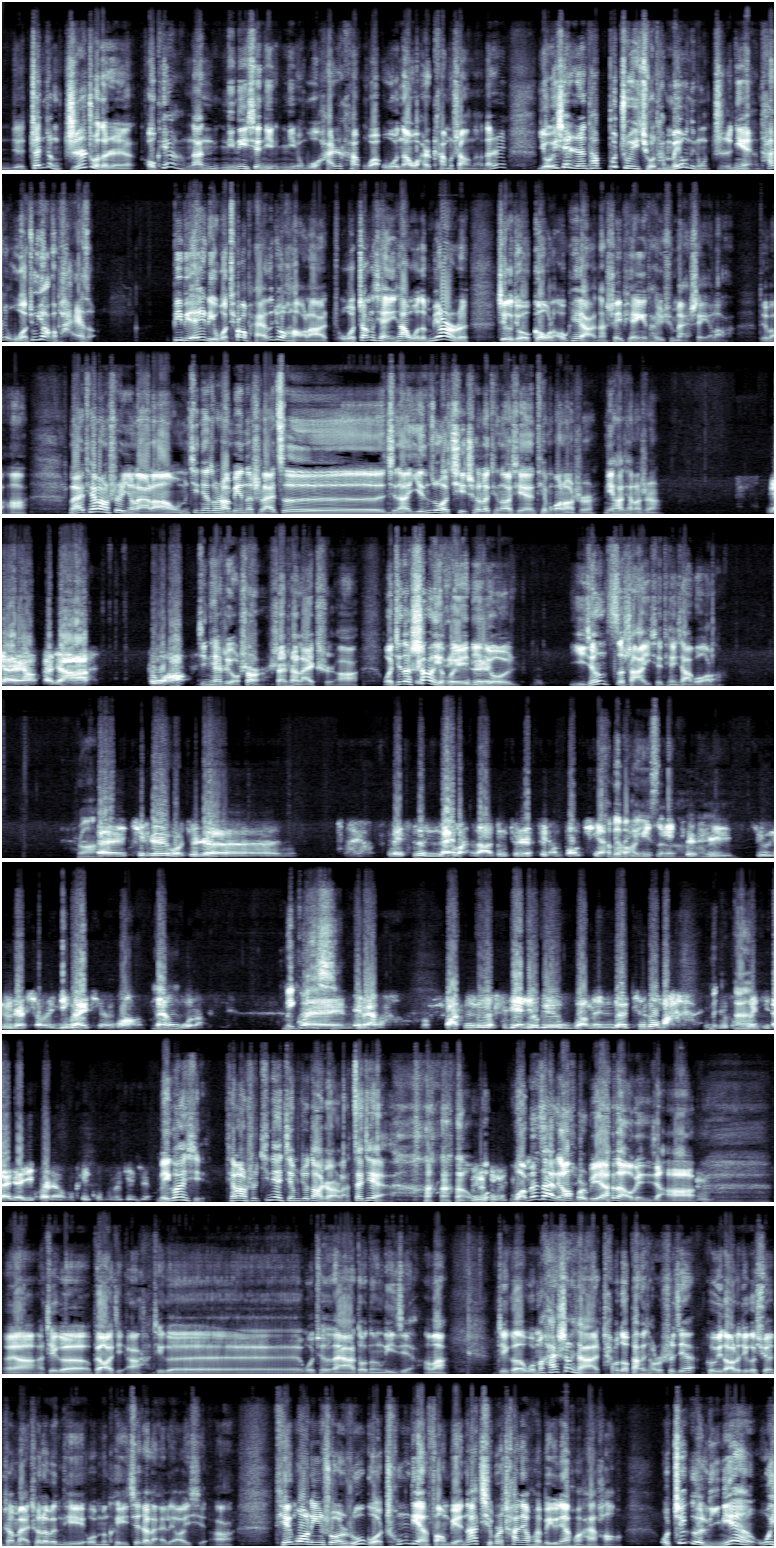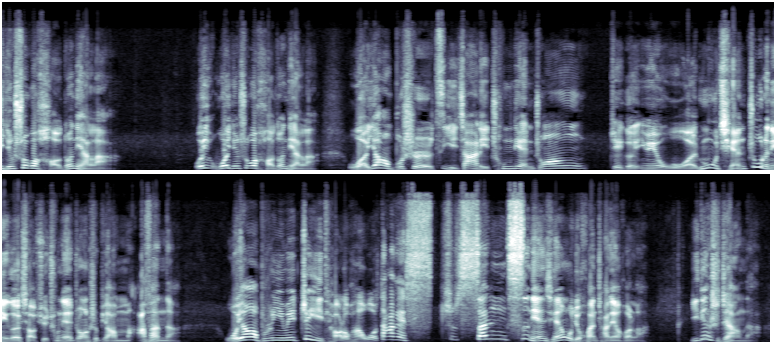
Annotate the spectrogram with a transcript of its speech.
这真正执着的人，OK 啊？那你那些你你我还是看我我那我还是看不上的。但是有一些人他不追求，他没有那种执念，他就我就要个牌子，BBA 里我挑个牌子就好了，我彰显一下我的面儿的这个就够了，OK 啊？那谁便宜他就去买谁了。对吧？啊，来，田老师已经来了啊！我们今天做场宾呢是来自济南银座汽车的田道贤、田伯光老师。你好，田老师。你好，大家中午好。今天是有事儿，姗姗来迟啊！我记得上一回您就已经自杀一些天下过了，是吧？呃，其实我觉着，哎呀，每次来晚了都觉得非常抱歉，特别不好意思，因为今天确实有有点小的意外情况耽误了，没关系，没办法。把更多的时间留给我们的听众吧。有什么问题，大家一块来，我们可以共同的解决。没关系，田老师，今天节目就到这儿了，再见。我 我们再聊会儿别的，我跟你讲啊。哎呀，这个不要紧啊，这个我觉得大家都能理解，好吧？这个我们还剩下差不多半个小时时间，遇到了这个选车买车的问题，我们可以接着来聊一些啊。田光林说，如果充电方便，那岂不是插电混比油电混还好？我这个理念我已经说过好多年了。我我已经说过好多年了，我要不是自己家里充电桩这个，因为我目前住的那个小区充电桩是比较麻烦的，我要不是因为这一条的话，我大概这三四年前我就换插电混了，一定是这样的。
